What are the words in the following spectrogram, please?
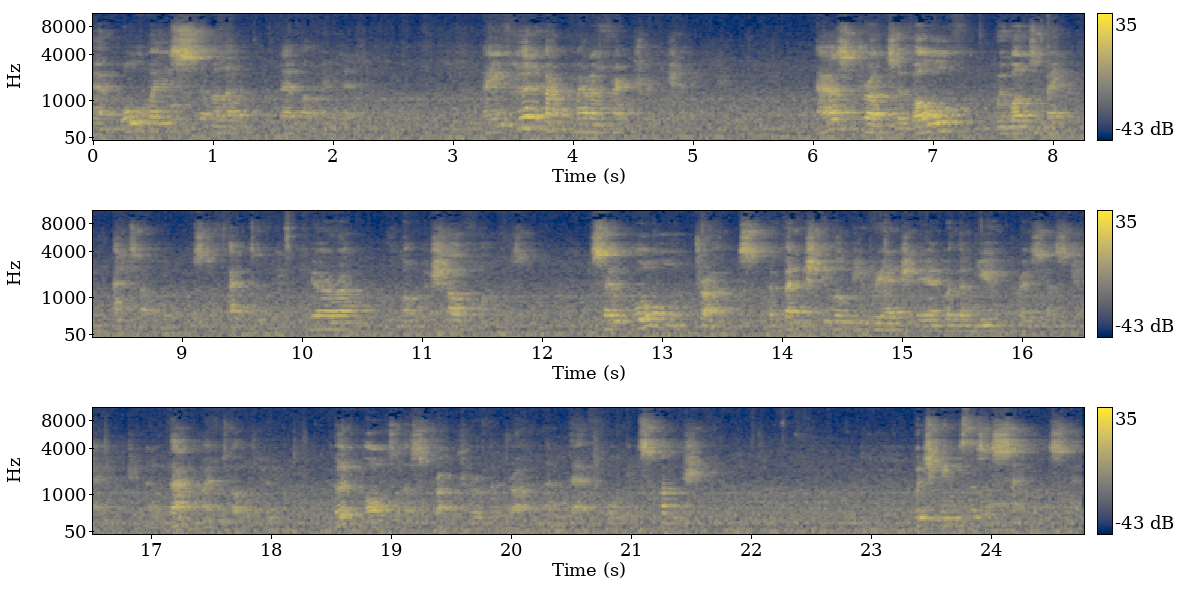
They're always similar, never identical. Now you've heard about manufacturing. As drugs evolve, we want to make them better, most effectively, purer, longer shelf lives. So all drugs eventually will be re-engineered with a new process change. And that, I've told you, could alter the structure of the drug and therefore its function. Which means there's a second step.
